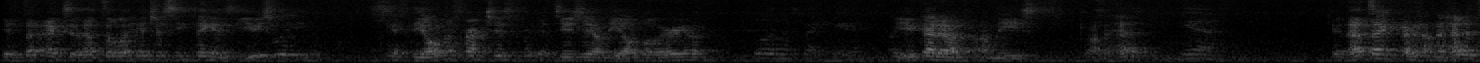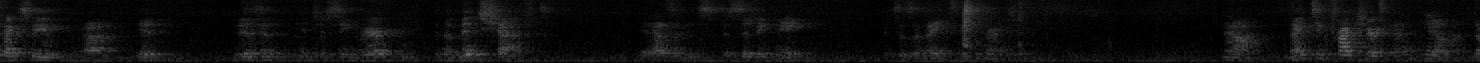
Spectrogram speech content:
It's, that- actually, that's the one interesting thing is usually, if the ulnar fracture is, it's usually on the elbow area. Well, it's right here, You got it on, on the, on the head. yeah. Okay, that's, ac- on the head, it's actually, uh, it, it is an interesting rare. In the mid shaft, it has a specific name, which is a nightstick fracture. Now, nightstick fracture, uh, you know, the,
